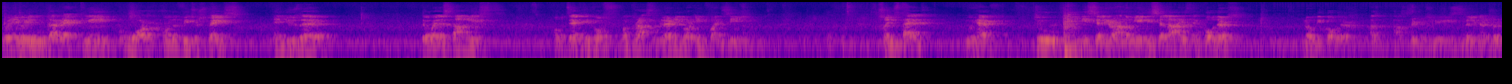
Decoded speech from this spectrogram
we will directly work on the feature space and use the the well-established objective of contrastive learning or inferencing. So instead, we have two initially randomly initialized encoders, no decoder, as, as previously in the literature.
